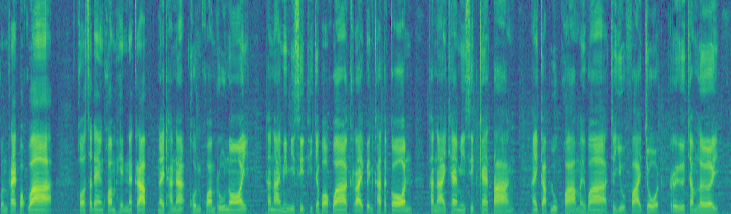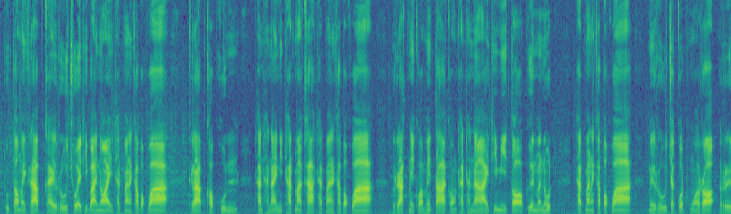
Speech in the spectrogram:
คนแรกบอกว่า ขอแสดงความเห็นนะครับ ในฐานะคนความรู้น้อย ทนายไม่มีสิทธิ์ที่จะบอกว่าใครเป็นฆาตกร ทนายแค่มีสิทธิ์แก้ต่าง ให้กับลูกความไม่ว่าจะอยู่ฝ่ายโจทย์หรือจำเลย ถูกต้องไหมครับ ใครรู้ช่วยอธิบายหน่อย ถัดมานะครับบอกว่ากราบขอบคุณ ท่านทนายนิทัศน์มากค่ะ ถัดมานะครับบอกว่า รักในความเมตตาของท่านทนายที่มีต่อเพื่อนมนุษย์ ถัดมานะครับบอกว่า ไม่รู้จะกดหัวเราะหรือ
